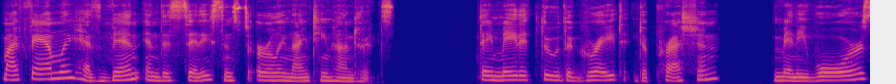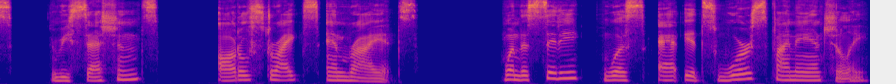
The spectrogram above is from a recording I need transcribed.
My family has been in this city since the early 1900s. They made it through the Great Depression, many wars, recessions, auto strikes, and riots. When the city was at its worst financially,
